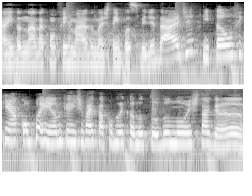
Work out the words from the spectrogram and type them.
ainda nada confirmado, mas tem possibilidade. Então fiquem acompanhando que a gente vai estar tá publicando tudo no Instagram,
